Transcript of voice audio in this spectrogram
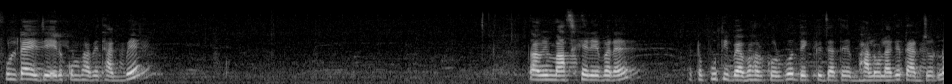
ফুলটা এই যে এরকম ভাবে থাকবে। তো আমি মাঝখানে এবারে একটা পুঁতি ব্যবহার করব, দেখতে যাতে ভালো লাগে তার জন্য।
